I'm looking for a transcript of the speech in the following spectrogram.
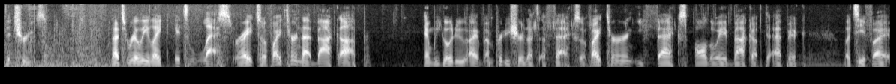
the trees. That's really like, it's less, right? So if I turn that back up, and we go to, I, am pretty sure that's effects. So if I turn effects all the way back up to epic, let's see if I,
